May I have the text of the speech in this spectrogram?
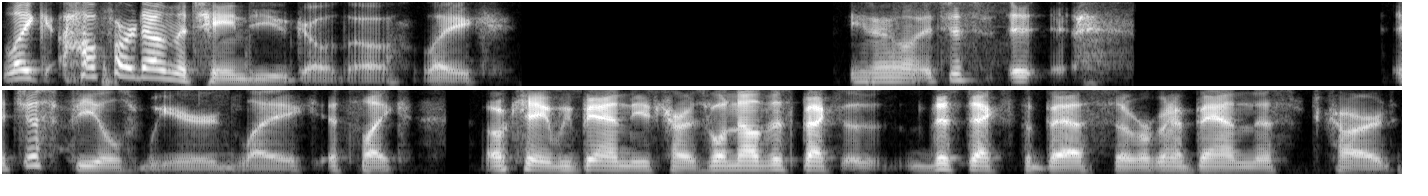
Like how far down the chain do you go though? Like you know, it just it it just feels weird. Like it's like okay, we ban these cards. Well, now this deck's uh, this deck's the best, so we're going to ban this card.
